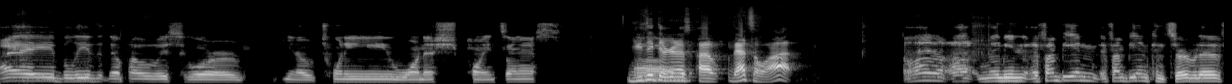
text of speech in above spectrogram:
I believe that they'll probably score, you know, twenty one ish points on us. You think they're Um, gonna? Uh, that's a lot. I, I mean, if I'm being if I'm being conservative,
